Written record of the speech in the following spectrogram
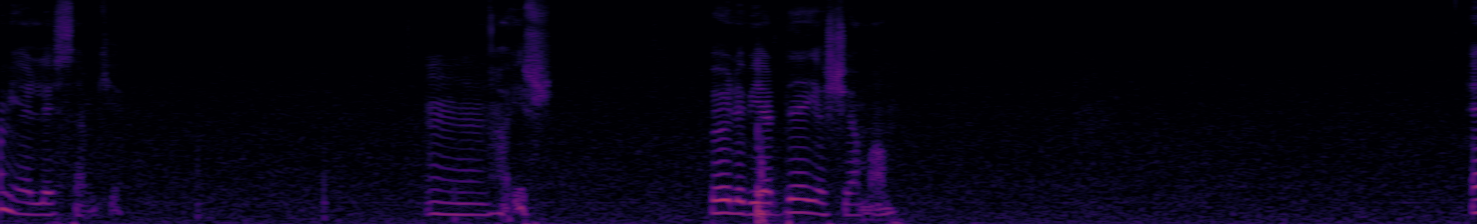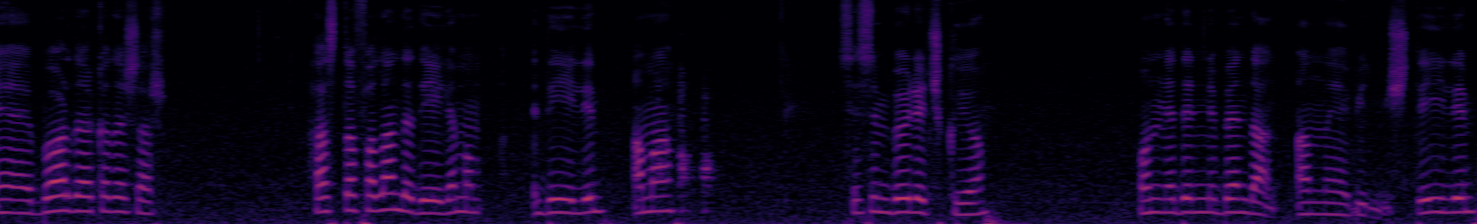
Mı yerleşsem ki? Hmm, hayır. Böyle bir yerde yaşayamam. Ee, bu arada arkadaşlar hasta falan da değilim ama değilim ama sesim böyle çıkıyor. Onun nedenini ben de an- anlayabilmiş değilim.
